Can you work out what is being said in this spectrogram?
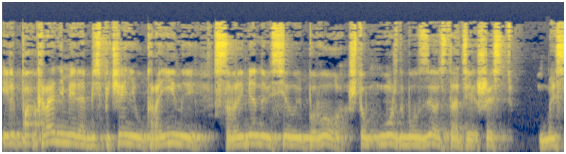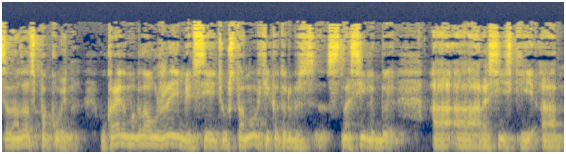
или, по крайней мере, обеспечение Украины современными силами ПВО, что можно было сделать, кстати, 6 месяцев назад спокойно. Украина могла уже иметь все эти установки, которые сносили бы а, а, российские, а,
